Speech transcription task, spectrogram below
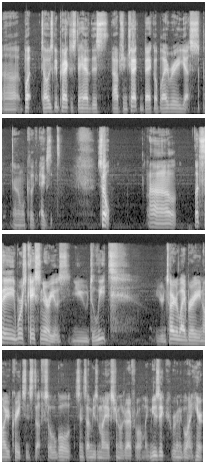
Uh, but it's always good practice to have this option checked. Backup library, yes. And then we'll click exit. So, uh, let's say worst case scenarios. You delete your entire library and all your crates and stuff. So we'll go, since I'm using my external drive for all my music, we're going to go on here.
